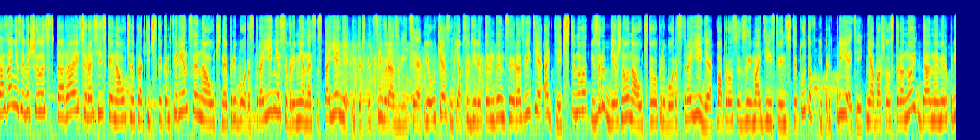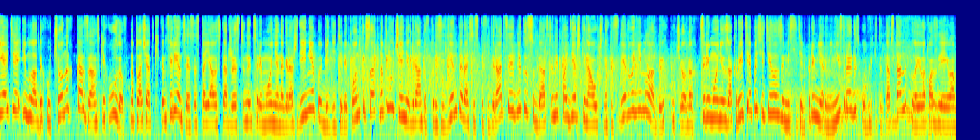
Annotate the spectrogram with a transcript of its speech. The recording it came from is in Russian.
Казани завершилась вторая всероссийская научно-практическая конференция «Научное приборостроение. Современное состояние и перспективы развития». Ее участники обсудили тенденции развития отечественного и зарубежного научного приборостроения, вопросы взаимодействия институтов и предприятий. Не обошло стороной данное мероприятие и молодых ученых казанских вузов. На площадке конференции состоялась торжественная церемония награждения победителей конкурса на получение грантов президента Российской Федерации для государства государственной поддержки научных исследований молодых ученых. Церемонию закрытия посетила заместитель премьер-министра Республики Татарстан Лейла Фазлеева.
